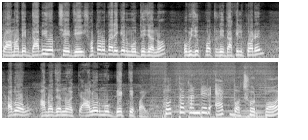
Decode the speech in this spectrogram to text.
তো আমাদের দাবি হচ্ছে যে এই সতেরো তারিখের মধ্যে যেন অভিযোগপত্রটি দাখিল করেন এবং আমরা যেন একটি আলোর মুখ দেখতে পাই। হত্যাকাণ্ডের এক বছর পর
